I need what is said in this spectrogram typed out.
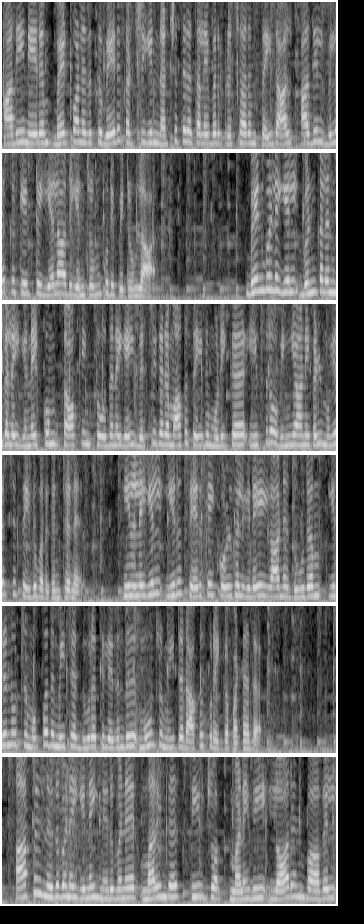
அதே நேரம் வேட்பாளருக்கு வேறு கட்சியின் நட்சத்திர தலைவர் பிரச்சாரம் செய்தால் அதில் விலக்கு கேட்க இயலாது என்றும் குறிப்பிட்டுள்ளார். விண்வெளியில் விண்கலன்களை இணைக்கும் டாக்கிங் சோதனையை வெற்றிகரமாக செய்து முடிக்க இஸ்ரோ விஞ்ஞானிகள் முயற்சி செய்து வருகின்றனர். இந்நிலையில் இரு செயற்கைக்கோள்கள் இடையேயான தூரம் இருநூற்று முப்பது மீட்டர் தூரத்திலிருந்து மூன்று மீட்டராக குறைக்கப்பட்டது. ஆப்பிள் நிறுவன இணை நிறுவனர் மறைந்த ஸ்டீவ் ஜாப்ஸ் மனைவி லாரன் பாவெல்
